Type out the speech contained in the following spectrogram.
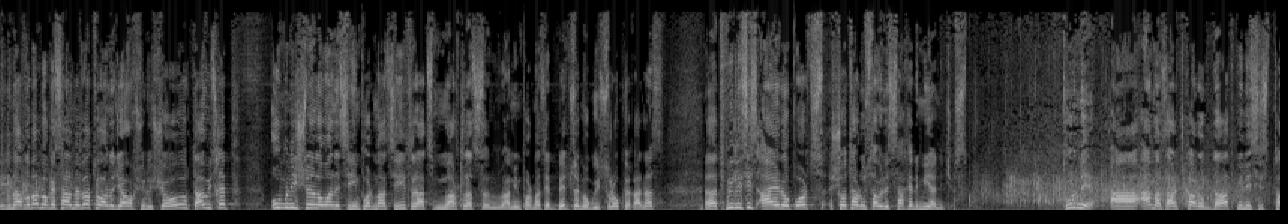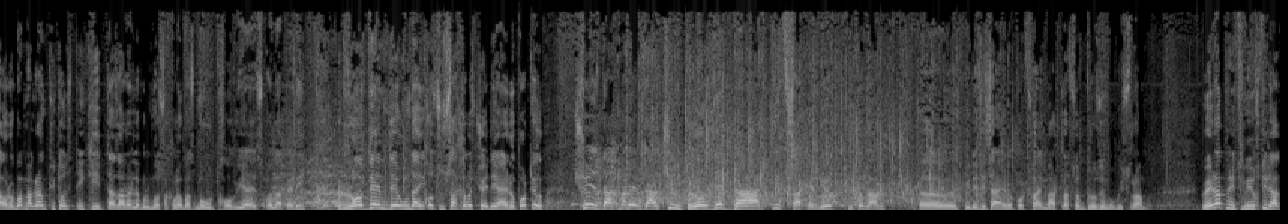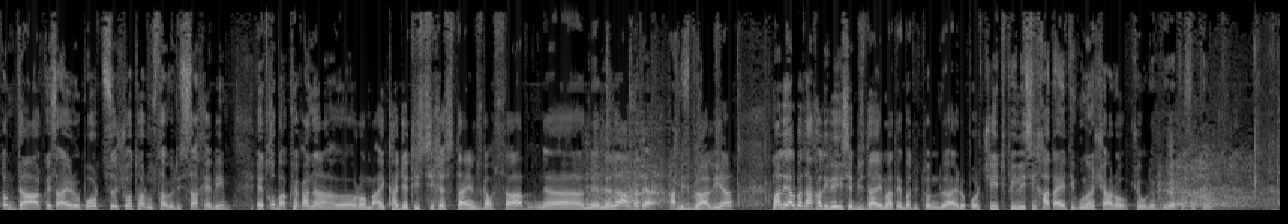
დიდი მადლობა მოგესალმება თუანო ჯავახიშვილის შოუ. დავიწყებ უმნიშვნელოვანესი ინფორმაციით, რაც მართლაც ამ ინფორმაცია ბედზე მოგვისწრო ქვეყანას. თბილისის აეროპორტს შოთა რუსთაველის სახელი მიანიჭეს. თურმე ამას არ ჩქარობდა თბილისის მთავრობა, მაგრამ თვითონ სტიქით დაზარალებულ მოსახლეობას მოუთხოვია ეს ყველაფერი. როდემდე უნდა იყოს უსახელოს ჩვენი აეროპორტი? ჩვენს დახმარების არქივი დროზე დაარქვით სახელიო თვითონ ამ თბილისის აეროპორტს, აი მართლაც რომ დროზე მოგვისწრო ამ. ვერაფრით მივხვდი რატომ დაარქვეს აეროპორტს შოთა რუსთაველის სახელი. ეთყობა ქვეყანა რომ აი ქაჯეთის ციხეს დაემსგავსა. ნელ-ნელა ალბათ ამის ბრალია. მალე ალბათ ახალი რეისების დაემატება თვითონ აეროპორტში თბილისი ხატაეთი გულანშარო, ჩეულებრივად ესეთი.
